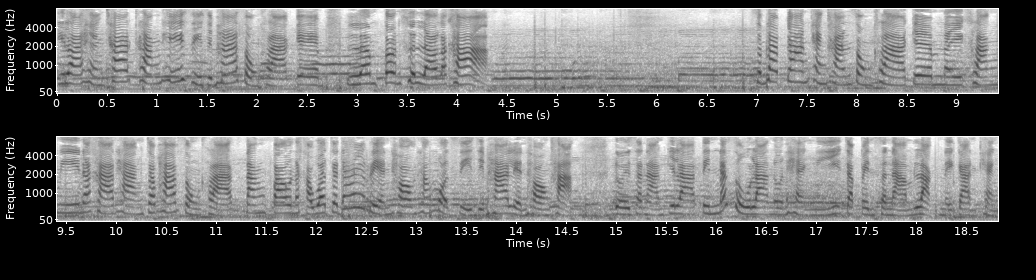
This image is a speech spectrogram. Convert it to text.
กีฬาแห่งชาติครั้งที่ 45 สงขลาเกม เริ่มต้นขึ้นแล้วล่ะค่ะารแข่งขันสงขลาเกมในครั้งนี้นะคะ ทางเจ้าภาพสงขลาตั้งเป้านะคะ ว่าจะได้เหรียญทองทั้งหมด 45 เหรียญทองค่ะ โดยสนามกีฬาตินนสูลานนท์แห่งนี้จะเป็นสนามหลักในการแข่ง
